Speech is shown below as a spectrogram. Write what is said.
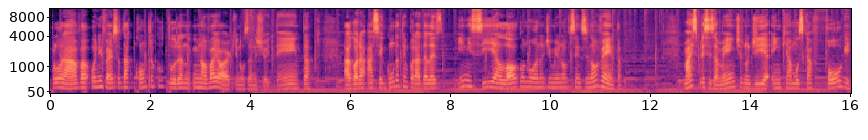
explorava o universo da contracultura em Nova York nos anos de 80. Agora a segunda temporada ela inicia logo no ano de 1990. Mais precisamente no dia em que a música Vogue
